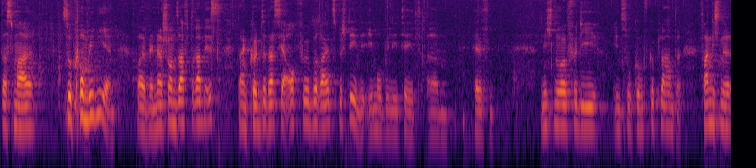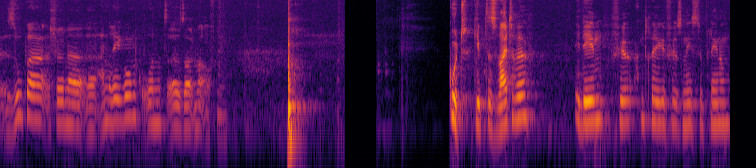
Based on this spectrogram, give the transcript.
das mal zu kombinieren. Weil wenn da schon Saft dran ist, dann könnte das ja auch für bereits bestehende E-Mobilität ähm, helfen. Nicht nur für die in Zukunft geplante. Fand ich eine super schöne äh, Anregung und äh, sollten wir aufnehmen. Gut, gibt es weitere Ideen für Anträge für das nächste Plenum,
